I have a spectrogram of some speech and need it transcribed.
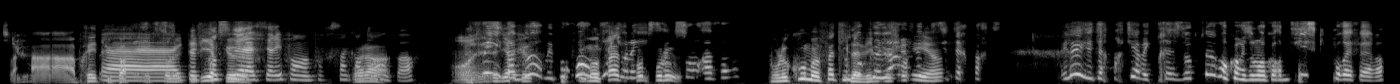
si tu veux. Ah, Après tu Bah, pars sur le ils peuvent délire continuer que, la série pour, pour 50 Voilà. ans encore. Ouais. Oui, d'accord, mais pourquoi on dit Moffat, qu'il y en a eu pour le- 500 avant? pour le coup Moffat il avait que là, en fait, hein. ils étaient repartis. Et là, ils étaient repartis avec 13 docteurs encore. Ils en ont encore 10 qu'ils pourraient faire. hein.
